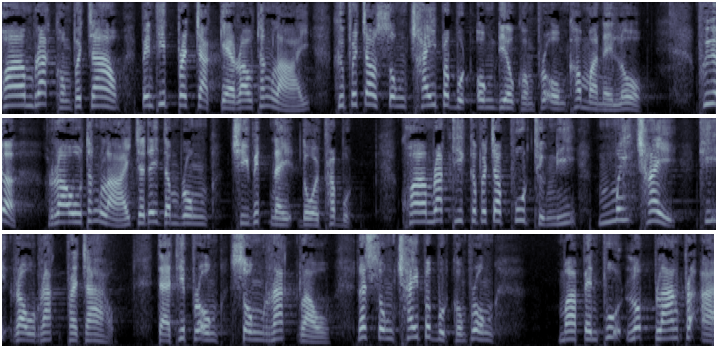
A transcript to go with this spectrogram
ความรักของพระเจ้าเป็นที่ประจักษ์แก่เราทั้งหลาย คือพระเจ้าทรงใช้พระบุตรองค์เดียวของพระองค์เข้ามาในโลก เพื่อเราทั้งหลายจะได้ดำรงชีวิตในโดยพระบุตร ความรักที่ข้าพเจ้าพูดถึงนี้ไม่ใช่ที่เรารักพระเจ้า แต่ที่พระองค์ทรงรักเรา และทรงใช้พระบุตรของพระองค์มาเป็นผู้ลบล้างพระอา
